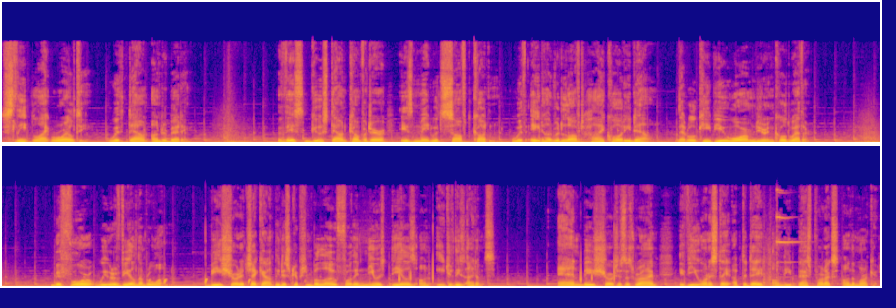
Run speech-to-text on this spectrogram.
Sleep like royalty with down under bedding. This goose down comforter is made with soft cotton with 800 loft high quality down that will keep you warm during cold weather. Before we reveal number one, be sure to check out the description below for the newest deals on each of these items. And be sure to subscribe if you want to stay up to date on the best products on the market.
